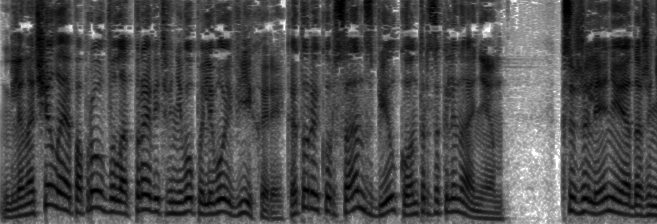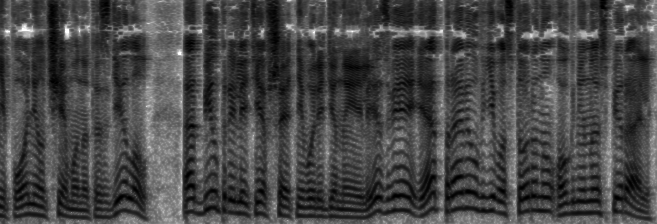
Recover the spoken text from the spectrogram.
Для начала я попробовал отправить в него полевой вихрь, который курсант сбил контрзаклинанием. К сожалению, я даже не понял, чем он это сделал, отбил прилетевшие от него ледяные лезвия и отправил в его сторону огненную спираль,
